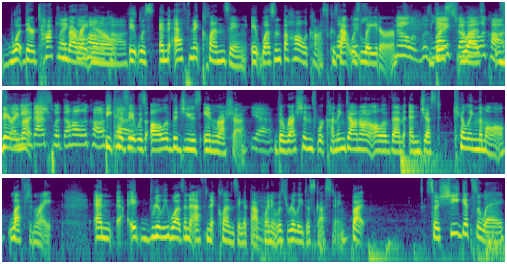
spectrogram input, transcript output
what they're talking Like about the right now it was an ethnic cleansing. It wasn't the Holocaust because Well, that was later. No, it was This like the was Holocaust. Very I mean, much That's what the Holocaust because it was all of the Jews in Russia. Yeah. The Russians were coming down on all of them and just killing them all left and right. And it really was an ethnic cleansing at that Yeah. point. It was really disgusting. But so she gets away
